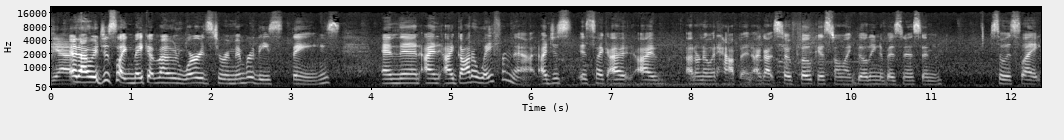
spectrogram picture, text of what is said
Yeah. and I would just like make up my own words to remember these things. And then I, I got away from that. I just, it's like I, I, I don't know what happened. I got so focused on like building a business. And so it's like,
